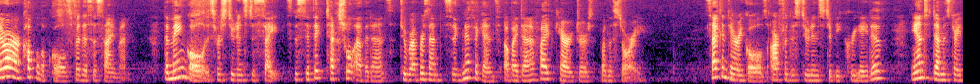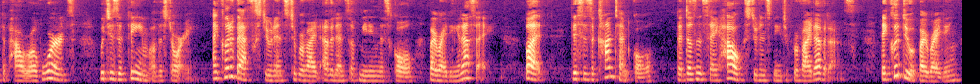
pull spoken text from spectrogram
There are a couple of goals for this assignment. The main goal is for students to cite specific textual evidence to represent the significance of identified characters from the story. Secondary goals are for the students to be creative and to demonstrate the power of words, which is a theme of the story. I could have asked students to provide evidence of meeting this goal by writing an essay, but this is a content goal that doesn't say how students need to provide evidence. They could do it by writing,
